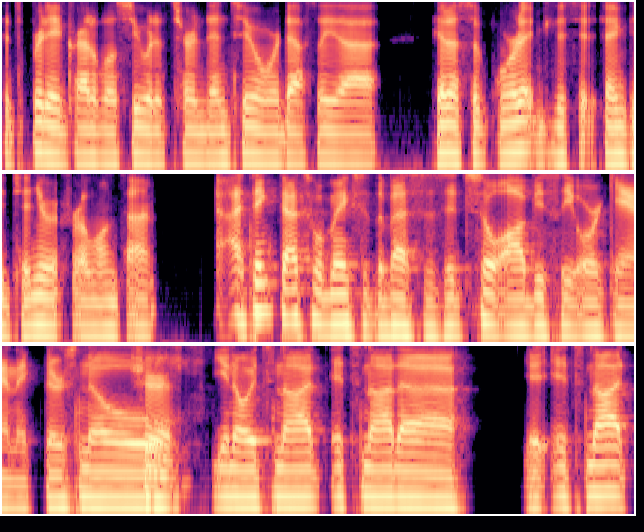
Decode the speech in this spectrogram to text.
it's pretty incredible to see what it's turned into, and we're definitely uh, going to support it and continue it for a long time. I think that's what makes it the best is it's so obviously organic. There's no Sure. you know, it's not it's not a it, it's not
